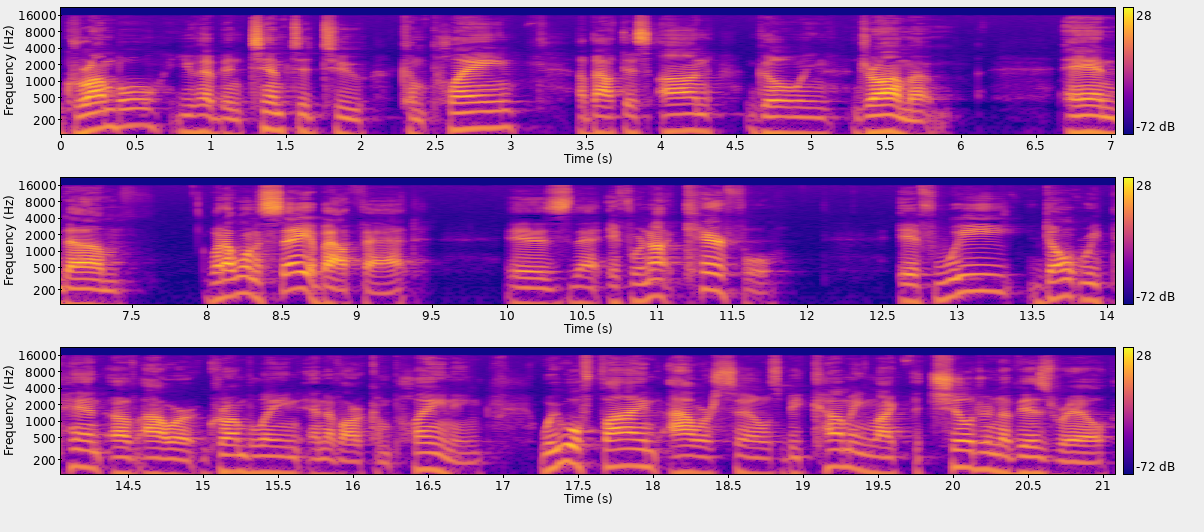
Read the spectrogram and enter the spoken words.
grumble, you have been tempted to complain about this ongoing drama. And um, what I want to say about that is that if we're not careful, if we don't repent of our grumbling and of our complaining, we will find ourselves becoming like the children of Israel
